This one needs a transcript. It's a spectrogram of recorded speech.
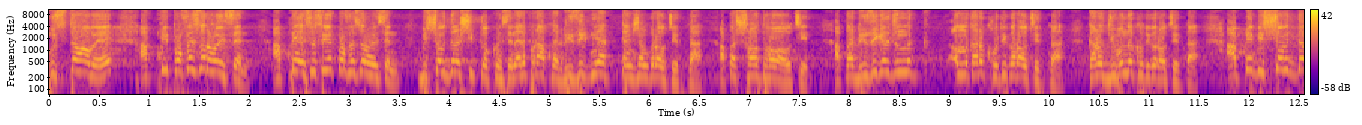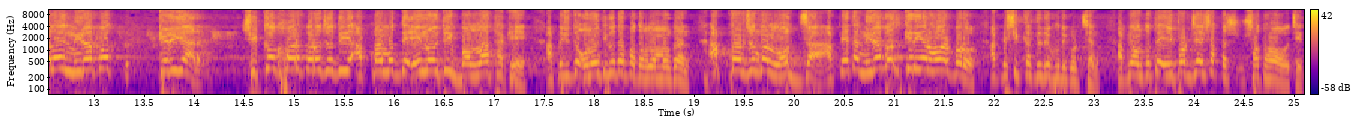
বুঝতে হবে আপনি প্রফেসর হয়েছেন, আপনি অ্যাসোসিয়েট প্রফেসর হয়েছেন, বিশ্ববিদ্যালয়ের শিক্ষক হয়েছেন, এরপর আপনার রিজিক নিয়ে টেনশন করা উচিত না, আপনার সৎ হওয়া উচিত, আপনার রিজিকের জন্য অন্য কারও ক্ষতি করা উচিত না, কারও জীবনের ক্ষতি করা উচিত না। আপনি বিশ্ববিদ্যালয়ের নিরাপদ কেরিয়ার শিক্ষক হওয়ার পরও যদি আপনার মধ্যে এই নৈতিক বল না থাকে, আপনি যদি অনৈতিকতার পথ অবলম্বন করেন, আপনার জন্য লজ্জা, আপনি একটা নিরাপদ কেরিয়ার হওয়ার পরও আপনি শিক্ষার্থীদের ক্ষতি করছেন। আপনি অন্তত এই পর্যায়ে আপনার সৎ হওয়া উচিত।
